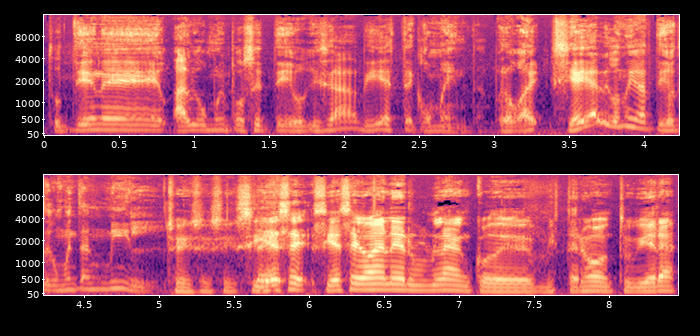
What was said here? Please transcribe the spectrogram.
tú tienes algo muy positivo, quizás 10 te comenta. Pero si hay algo negativo, te comentan mil. Sí, sí, sí. Si, ese, si ese banner blanco de Mr. Home tuviera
